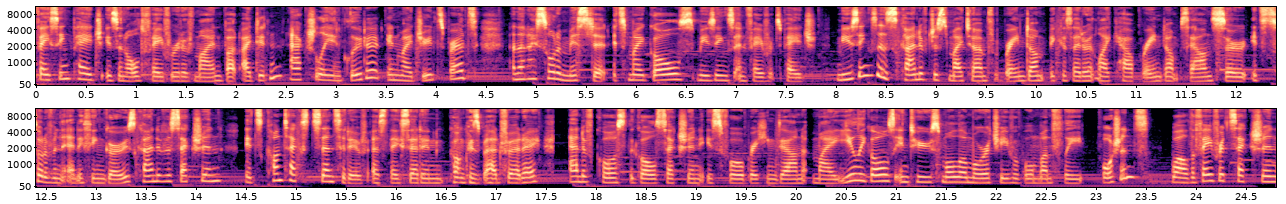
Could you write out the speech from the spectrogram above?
Facing page is an old favourite of mine, but I didn't actually include it in my June spreads, and then I sort of missed it. It's my goals, musings, and favourites page. Musings is kind of just my term for brain dump because I don't like how brain dump sounds, so it's sort of an anything goes kind of a section. It's context sensitive, as they said in Conker's Bad Fur Day. And of course, the goals section is for breaking down my yearly goals into smaller, more achievable monthly portions while the favourite section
